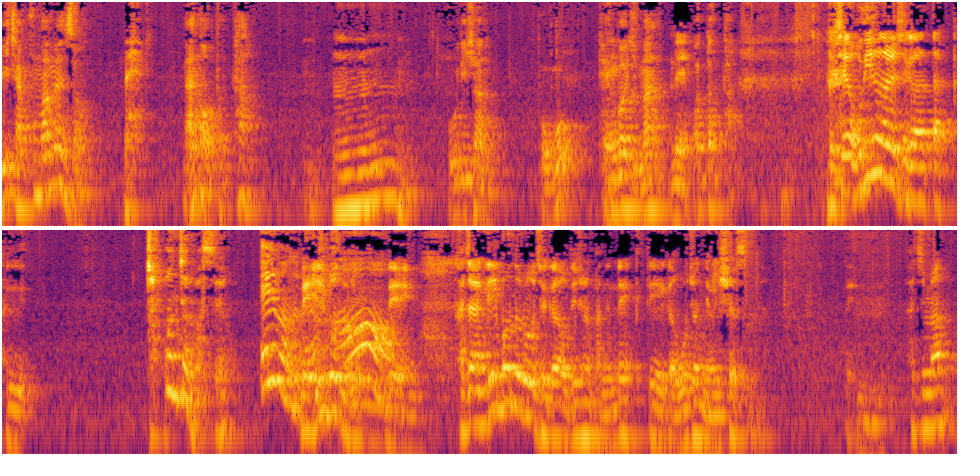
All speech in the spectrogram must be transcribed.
이 작품 하면서 네. 난 어떻다. 음. 오디션 보고 된 거지만 네. 어떻다. 그 제가 오디션을 제가 딱 그 첫 번째로 봤어요. 1번으로. 네, 1번으로. 아. 네. 가장 1번으로 제가 오디션을 봤는데, 그때가 오전 10시였습니다. 네. 하지만,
